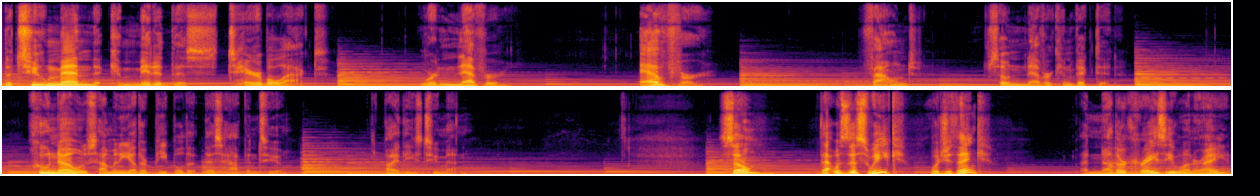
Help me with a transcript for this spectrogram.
the two men that committed this terrible act were never, ever found, so never convicted. Who knows how many other people that this happened to by these two men? So, that was this week. What'd you think? Another crazy one, right?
